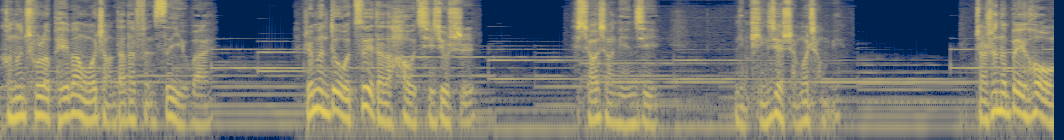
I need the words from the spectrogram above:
可能除了陪伴我长大的粉丝以外，人们对我最大的好奇就是：小小年纪，你凭借什么成名？掌声的背后，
